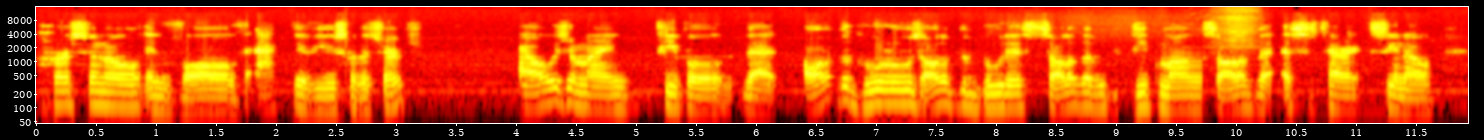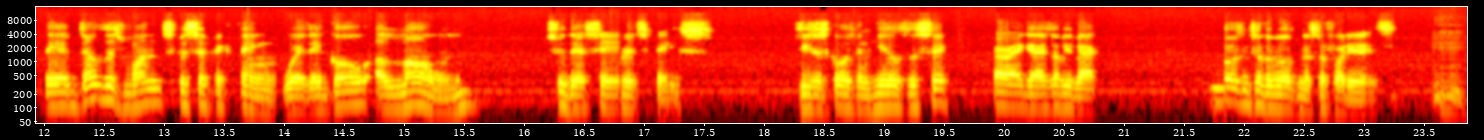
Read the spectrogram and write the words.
personal, involved, active use for the church, I always remind people that all of the gurus, all of the Buddhists, all of the deep monks, all of the esoterics, you know, they have done this one specific thing where they go alone to their sacred space. Jesus goes and heals the sick. All right, guys, I'll be back. Goes into the wilderness for 40 days. Mhm.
